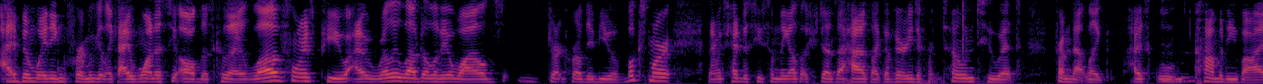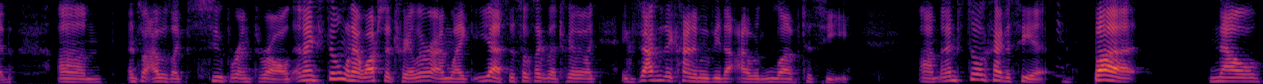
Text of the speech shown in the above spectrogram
I've been waiting for a movie. Like I want to see all of this because I love Florence Pugh. I really loved Olivia Wilde's directorial debut of Booksmart, and I'm excited to see something else that she does that has like a very different tone to it from that like high school Mhm. comedy vibe. Um, and so I was like super enthralled. And I still, when I watch the trailer, I'm like, yes, this looks like the trailer, like exactly the kind of movie that I would love to see. Um, and I'm still excited to see it. But now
